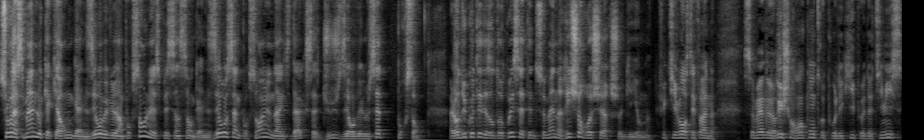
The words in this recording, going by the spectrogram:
Sur la semaine, le CAC 40 gagne 0,1%, le SP500 gagne 0,5% et le Nasdaq s'adjuge 0,7%. Alors du côté des entreprises, ça a été une semaine riche en recherche, Guillaume. Effectivement, Stéphane, semaine riche en rencontres pour l'équipe d'Atimis.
